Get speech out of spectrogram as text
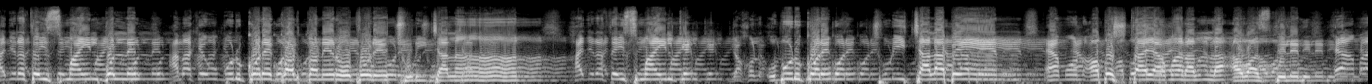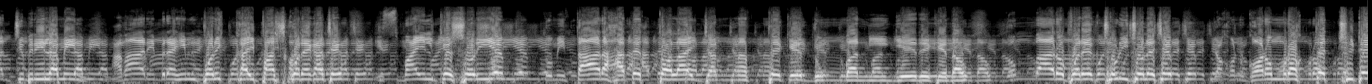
হাজরত ইসমাইল বললেন, আমাকে উবুর করে গর্দনের ওপরে ছুরি চালান। হাজরত ইসমাইলকে যখন উবুর করে ছুরি চালাবেন, এমন অবস্থায় আমার আল্লাহ আওয়াজ দিলেন, হে আমার জিবরিল আমিন, আমার ইব্রাহিম পরীক্ষায় পাশ করে গেছে। ইসমাইলকে সরিয়ে তুমি তার হাতের তলায় জান্নাত থেকে দুম্বা নিয়ে গিয়ে রেখে দাও। দুম্বার উপরে ছুরি চলেছে। যখন গরম রক্তের ছিটে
